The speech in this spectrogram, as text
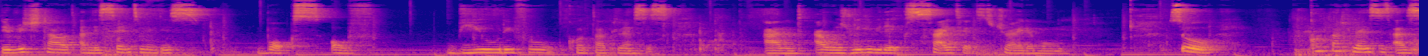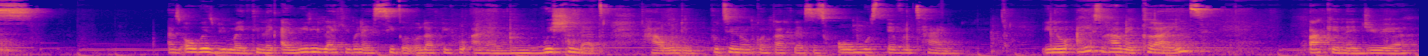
they reached out and they sent me this box of beautiful contact lenses and I was really really excited to try them on. So contact lenses as has always been my thing. Like I really like it when I see it on other people and I've been wishing that I would be putting on contact lenses almost every time. You know I used to have a client back in Nigeria.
